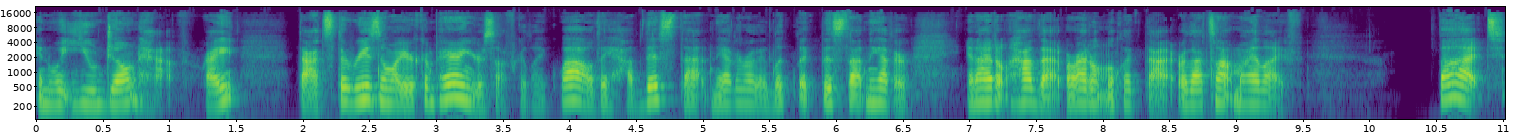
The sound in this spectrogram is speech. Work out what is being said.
and what you don't have, right? That's the reason why you're comparing yourself. You're like, wow, they have this, that, and the other, or they look like this, that, and the other, and I don't have that, or I don't look like that, or that's not my life. But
